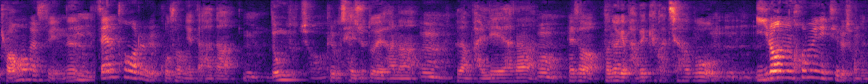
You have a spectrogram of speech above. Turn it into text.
경험할 수 있는 음. 센터를 고성에다 하나, 음. 너무 좋죠. 그리고 제주도에 하나, 음. 그다음 발리에 하나 어. 해서 저녁에 바베큐 같이 하고 음, 음, 음. 이런 커뮤니티를 저는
